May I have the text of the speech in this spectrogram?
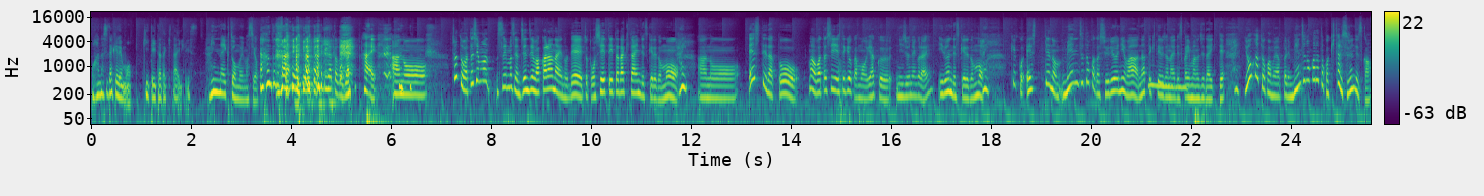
お話だけでも聞いていただきたいです。みんな行くと思いますよ。本当ですか？ありがとうございます。はい、あのーちょっと私もすいません全然わからないのでちょっと教えていただきたいんですけれども、はい、あのエステだと、まあ、私エステ業界も約20年ぐらいいるんですけれども、はい、結構エステのメンズとかが主流にはなってきてるじゃないですか、今の時代って、はい、ヨガとかもやっぱりメンズの方とか来たりするんですか？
